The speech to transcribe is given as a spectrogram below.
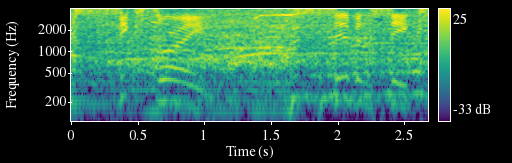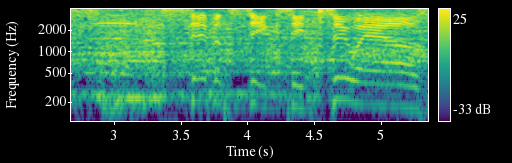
6-3, 7-6, 7-6 in two hours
